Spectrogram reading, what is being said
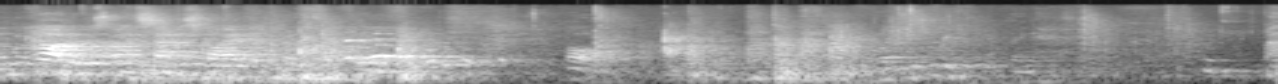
The Mikado was unsatisfied. Oh. Let me read the.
